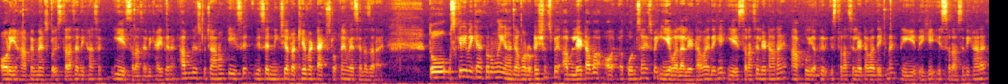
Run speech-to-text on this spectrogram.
और यहाँ पे मैं इसको इस तरह से दिखा सक, ये इस तरह से दिखाई दे रहा है। अब मैं इसको चाह रहा हूँ कि इसे, जैसे नीचे रखे हुए टेक्स्ट होते हैं, वैसे नज़र आए। तो उसके लिए मैं क्या करूँगा? यहाँ जाऊँगा रोटेशन पे। अब लेटा हुआ और कौन सा है इसमें? ये वाला लेटा हुआ है। देखें, ये इस तरह से लेटाना है। आपको या फिर इस तरह से लेटा हुआ देखना है। तो ये देखिए, इस तरह से दिखा रहा है।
